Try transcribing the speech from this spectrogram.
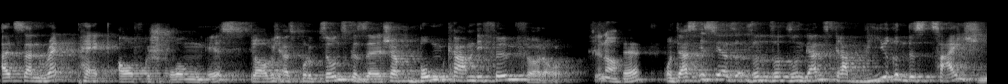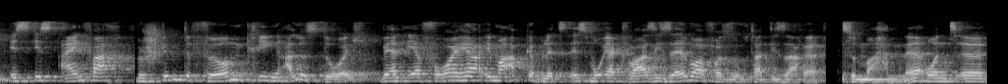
als dann Red Pack aufgesprungen ist, glaube ich, als Produktionsgesellschaft, bumm, kam die Filmförderung. Genau. Ne? Und das ist ja so, so, so, ein ganz gravierendes Zeichen. Es ist einfach, bestimmte Firmen kriegen alles durch, während er vorher immer abgeblitzt ist, wo er quasi selber versucht hat, die Sache zu machen. Ne? Und äh,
